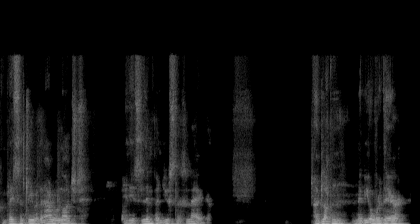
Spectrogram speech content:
complacently with an arrow lodged in his limp and useless leg. A glutton may be over there,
